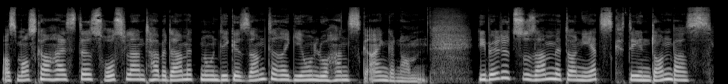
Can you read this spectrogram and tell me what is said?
Aus Moskau heißt es, Russland habe damit nun die gesamte Region Luhansk eingenommen. Die bildet zusammen mit Donetsk den Donbass.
